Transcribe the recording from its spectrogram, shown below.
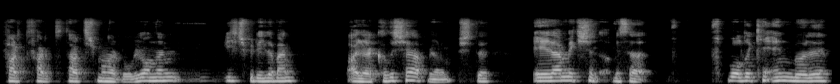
Farklı farklı tartışmalar da oluyor. Onların hiçbiriyle ben alakalı şey yapmıyorum. İşte eğlenmek için mesela futboldaki en böyle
